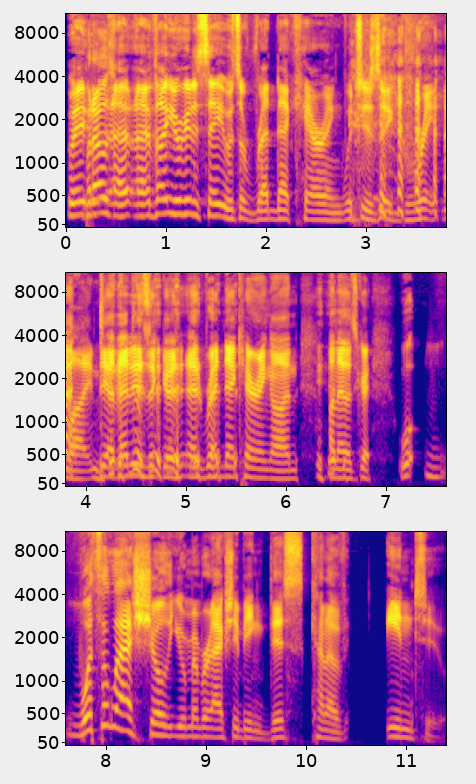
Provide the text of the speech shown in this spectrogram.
Wait, But I was- I, I thought you were going to say it was a redneck herring, which is a great line. Yeah, that is a good a redneck herring on on that was great. Wh- What's the last show that you remember actually being this kind of into?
